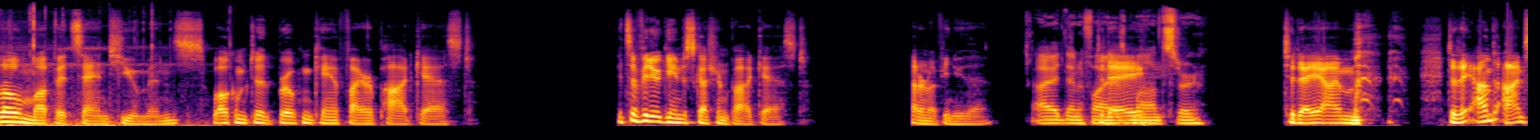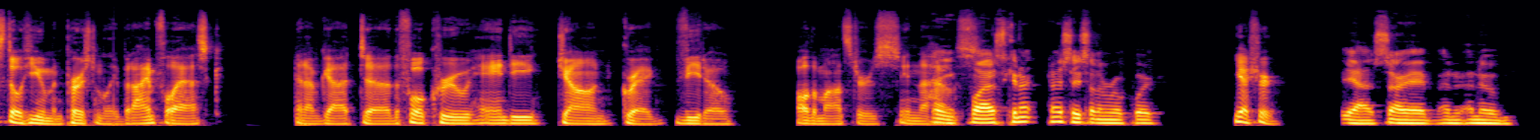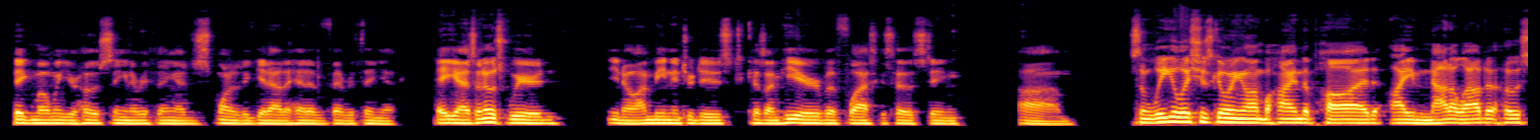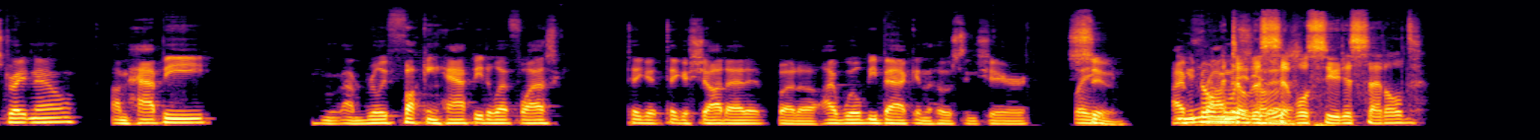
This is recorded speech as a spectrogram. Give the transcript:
Hello, Muppets and humans. Welcome to the Broken Campfire podcast. It's a video game discussion podcast. I don't know if you knew that. I identify Today- as monster. Today I'm today I'm I'm still human personally, but I'm Flask, and I've got uh, the full crew: Andy, John, Greg, Vito, all the monsters in the Hey, house. Flask, can I can I say something real quick? Yeah, sure. Yeah, sorry, I, I know big moment you're hosting and everything. I just wanted to get out ahead of everything. Hey guys, I know it's weird. You know, I'm being introduced because I'm here, but Flask is hosting. Um, some legal issues going on behind the pod. I am not allowed to host right now. I'm happy. I'm really fucking happy to let Flask take a take a shot at it, but uh, I will be back in the hosting chair Wait, soon. I you know promise Until the Wait, you. what? civil suit is settled.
